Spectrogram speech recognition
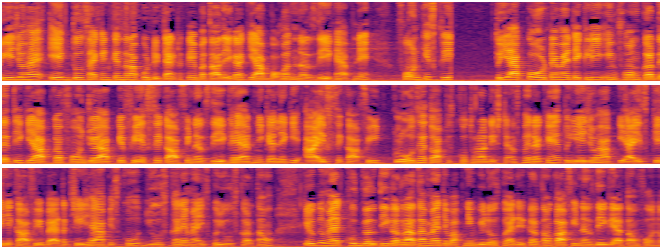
तो ये जो है, एक दो सेकंड के अंदर आपको डिटेक्ट करके बता देगा कि आप बहुत नज़दीक हैं अपने फ़ोन की स्क्रीन तो ये आपको ऑटोमेटिकली इन्फॉर्म कर देती है कि आपका फ़ोन जो है आपके फेस से काफ़ी नज़दीक है अपनी कहने की आइस से काफ़ी क्लोज है तो आप इसको थोड़ा डिस्टेंस में रखें। तो ये जो है आपकी आइस के लिए काफ़ी बेटर चीज़ है, आप इसको यूज़ करें। मैं इसको यूज़ करता हूँ, क्योंकि मैं खुद गलती कर रहा था। मैं जब अपनी वीडियोज़ को एडिट करता हूँ, काफ़ी नज़दीक ले आता हूँ फ़ोन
